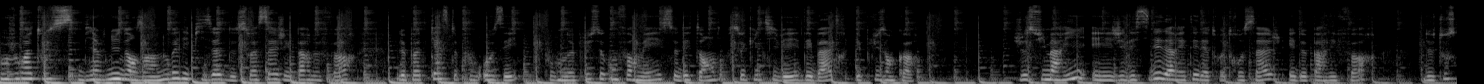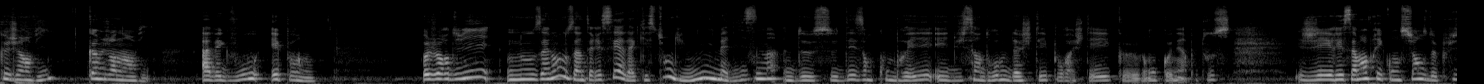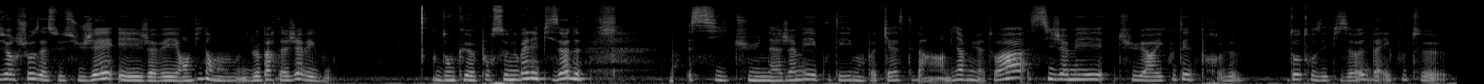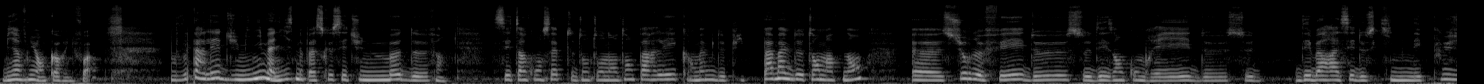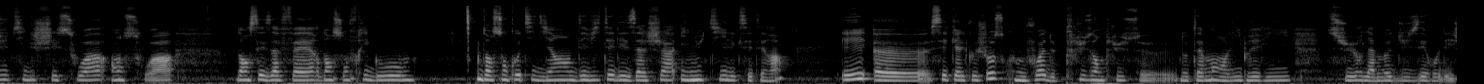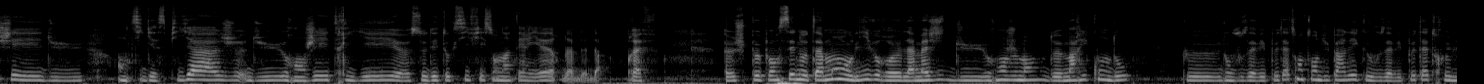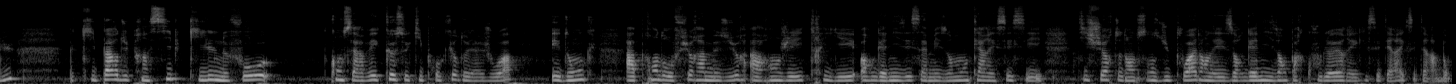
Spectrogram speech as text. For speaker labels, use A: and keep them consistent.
A: Bonjour à tous, bienvenue dans un nouvel épisode de Sois sage et parle fort, le podcast pour oser, pour ne plus se conformer, se détendre, se cultiver, débattre et plus encore. Je suis Marie et j'ai décidé d'arrêter d'être trop sage et de parler fort de tout ce que j'ai envie, comme j'en ai envie, avec vous et pour nous. Aujourd'hui, nous allons nous intéresser à la question du minimalisme, de se désencombrer et du syndrome d'acheter pour acheter que l'on connaît un peu tous j'ai récemment pris conscience de plusieurs choses à ce sujet et j'avais envie de le partager avec vous. Donc euh, pour ce nouvel épisode, si tu n'as jamais écouté mon podcast, ben, bienvenue à toi. Si jamais tu as écouté d'autres épisodes, bah écoute, euh, bienvenue encore une fois. Je voulais parler du minimalisme parce que c'est une mode, enfin, c'est un concept dont on entend parler quand même depuis pas mal de temps maintenant, euh, sur le fait de se désencombrer, de se débarrasser de ce qui n'est plus utile chez soi, en soi, dans ses affaires, dans son frigo, dans son quotidien, d'éviter les achats inutiles, etc. Et euh, c'est quelque chose qu'on voit de plus en plus, euh, notamment en librairie, sur la mode du zéro déchet, du anti-gaspillage, du ranger, trier, euh, se détoxifier son intérieur, blablabla. Bref. je peux penser notamment au livre La magie du rangement de Marie Kondo, dont vous avez peut-être entendu parler, que vous avez peut-être lu, qui part du principe qu'il ne faut conserver que ce qui procure de la joie et donc apprendre au fur et à mesure à ranger, trier, organiser sa maison, caresser ses t-shirts dans le sens du poids, en les organisant par couleur, etc. etc. Bon,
